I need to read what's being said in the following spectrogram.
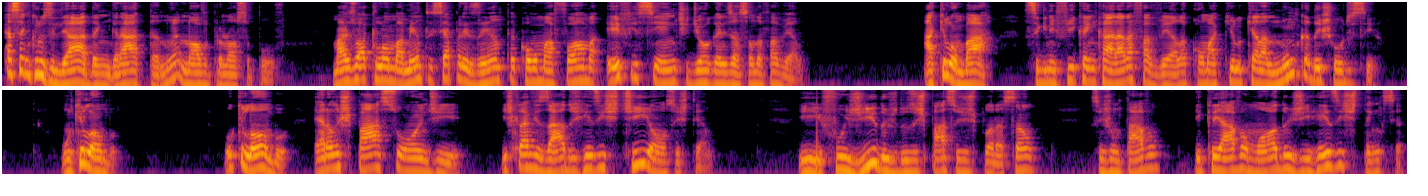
Essa encruzilhada ingrata não é nova para o nosso povo, mas o aquilombamento se apresenta como uma forma eficiente de organização da favela. Aquilombar significa encarar a favela como aquilo que ela nunca deixou de ser: um quilombo. O quilombo era um espaço onde escravizados resistiam ao sistema e, fugidos dos espaços de exploração, se juntavam e criavam modos de resistência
